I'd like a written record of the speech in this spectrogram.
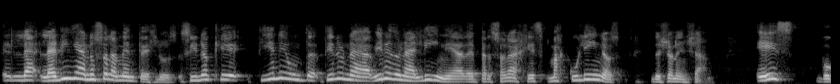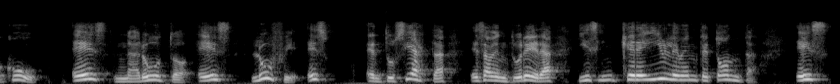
La, la, niña no solamente es luz, sino que tiene, un, tiene una, viene de una línea de personajes masculinos de Shonen Jump. Es Goku, es Naruto, es Luffy, es entusiasta, es aventurera y es increíblemente tonta. Es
